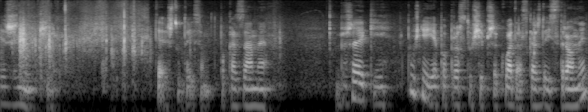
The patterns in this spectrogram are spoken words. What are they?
Bieżniki. Też tutaj są pokazane brzegi. Później je po prostu się przekłada z każdej strony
